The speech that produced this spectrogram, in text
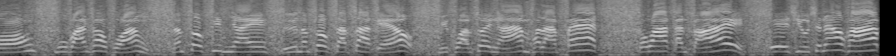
ของหมู่บ้านข้าวขวาง น้ำตกจิมไงหรือน้ำตกซับซาแก้ว มีความสวยงามพระรามแปดก็ว่ากันไปเอชิวชาแนลครับ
